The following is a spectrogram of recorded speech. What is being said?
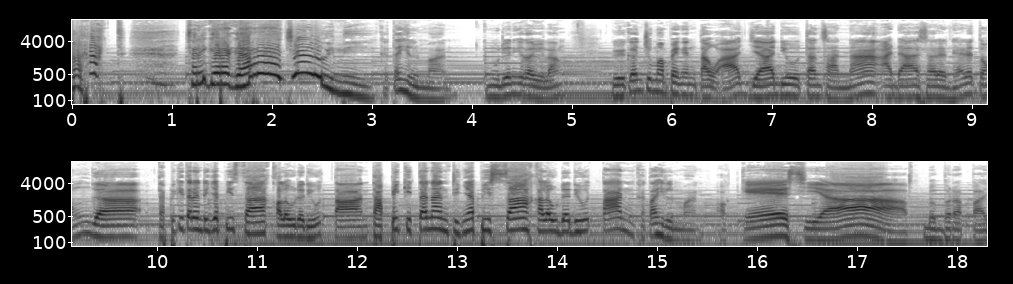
What? Cari gara-gara aja lu ini, kata Hilman. Kemudian kita bilang, gue kan cuma pengen tahu aja di hutan sana ada siren head atau enggak. Tapi kita nantinya pisah kalau udah di hutan. Tapi kita nantinya pisah kalau udah di hutan, kata Hilman. Oke, siap. Beberapa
